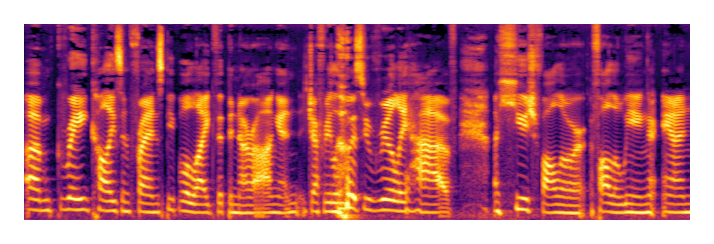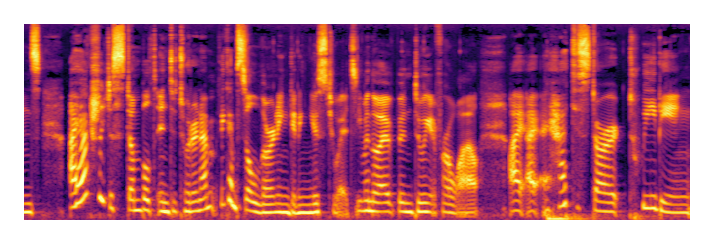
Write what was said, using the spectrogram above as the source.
um, great colleagues and friends, people like Vipin Narang and Jeffrey Lewis, who really have a huge follower following. And I actually just stumbled into Twitter, and I think I'm still learning, getting used to it, even though I've been doing it for a while. I, I, I had to start tweeting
